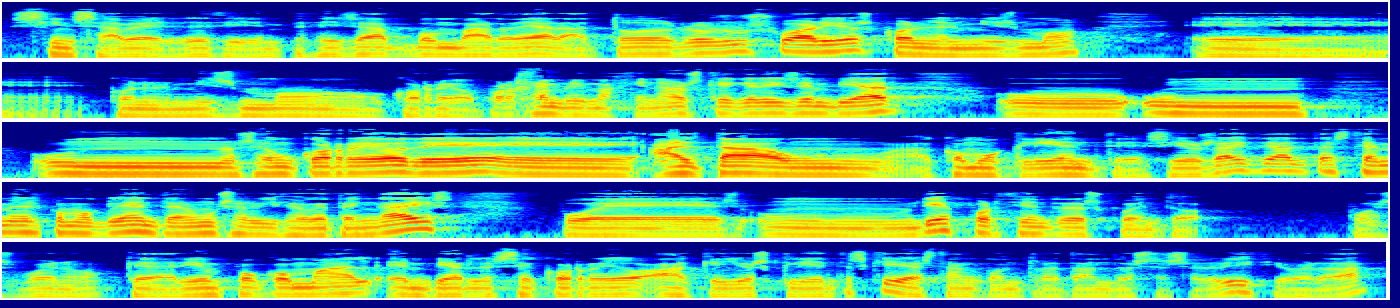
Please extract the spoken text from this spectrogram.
sin saber. Es decir, empecéis a bombardear a todos los usuarios con el mismo, eh, con el mismo correo. Por ejemplo, imaginaos que queréis enviar un, un, no sé, un correo de eh, alta un, como cliente. Si os dais de alta este mes como cliente en un servicio que tengáis, pues un 10% de descuento pues bueno, quedaría un poco mal enviarle ese correo a aquellos clientes que ya están contratando ese servicio, ¿verdad?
